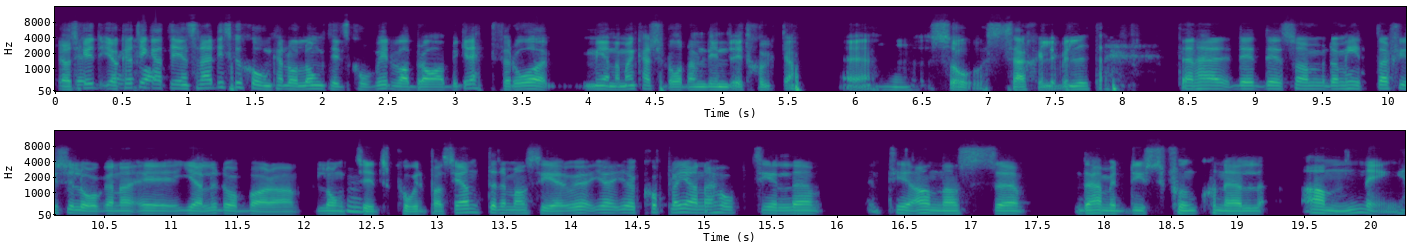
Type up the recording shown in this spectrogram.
Jag, ska, jag kan tycka att i en sån här diskussion kan då långtidscovid vara bra begrepp för då menar man kanske då de lindrigt sjuka. Eh, mm. Så särskiljer vi lite. Den här, det, det som de hittar fysiologerna är, gäller då bara långtids-covid-patienter där man ser, jag, jag, jag, kopplar gärna ihop till, eh, till Annas, eh, det här med dysfunktionell andning.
